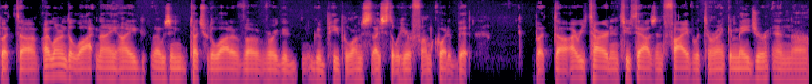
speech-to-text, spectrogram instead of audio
But uh, I learned a lot, and I, I, I, was in touch with a lot of uh, very good good people. I'm I still hear from quite a bit. But uh, I retired in 2005 with the rank of major, and uh,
